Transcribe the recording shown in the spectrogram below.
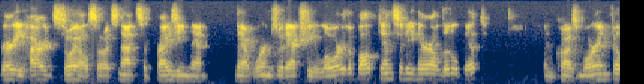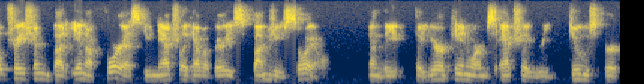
very hard soil, so it's not surprising that that worms would actually lower the bulk density there a little bit and cause more infiltration. But in a forest, you naturally have a very spongy soil. And the, the European worms actually reduce or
